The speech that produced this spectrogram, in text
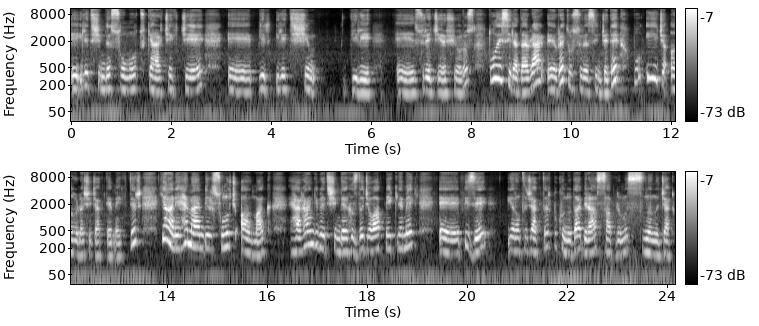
E, iletişimde somut, gerçekçi e, bir iletişim dili e, süreci yaşıyoruz. Dolayısıyla da re, e, retro süresince de bu iyice ağırlaşacak demektir. Yani hemen bir sonuç almak, herhangi bir iletişimde hızlı cevap beklemek e, bizi yanıltacaktır. Bu konuda biraz sabrımız sınanacak.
